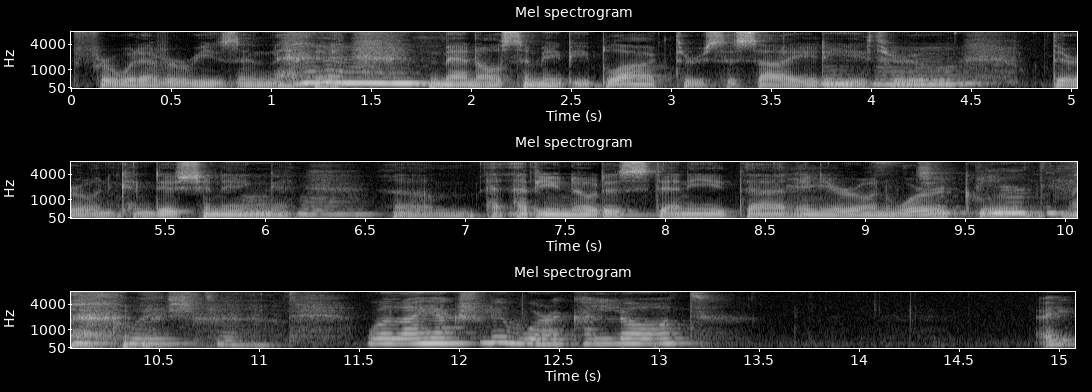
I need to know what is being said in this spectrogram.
for whatever reason men also may be blocked through society, mm-hmm. through their own conditioning? Mm-hmm. Um, have you noticed any of that in your own work? A beautiful question. Well, I actually work a lot. I,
